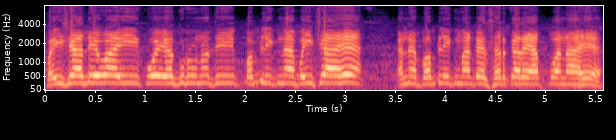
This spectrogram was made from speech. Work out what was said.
પૈસા દેવા એ કોઈ અઘરું નથી. પબ્લિકના પૈસા છે અને પબ્લિક માટે સરકારે આપવાના છે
